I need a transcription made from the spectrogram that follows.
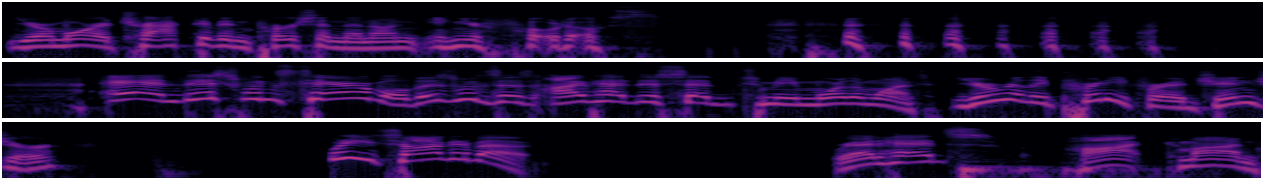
"You're more attractive in person than on in your photos." and this one's terrible. This one says, "I've had this said to me more than once. You're really pretty for a ginger." What are you talking about? Redheads, hot. Come on,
